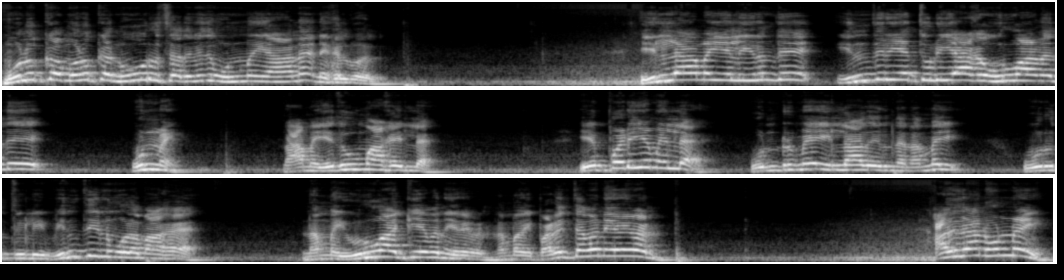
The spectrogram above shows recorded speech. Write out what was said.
முழுக்க முழுக்க நூறு சதவீதம் உண்மையான நிகழ்வுகள். இல்லாமையில் இருந்து இந்திரிய துளியாக உருவானது உண்மை. நாம் எதுவுமாக இல்லை. எப்படியும் இல்லை. ஒன்றுமே இல்லாது இருந்த நம்மை ஒரு துளி விந்தின் மூலமாக நம்மை உருவாக்கியவன் இறைவன். நம்மை படைத்தவன் இறைவன். அதுதான் உண்மை.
